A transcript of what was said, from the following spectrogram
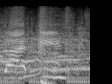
that is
